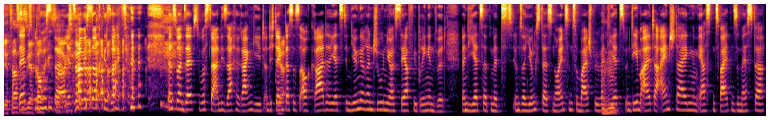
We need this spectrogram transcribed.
jetzt hast selbstbewusster. Ja jetzt habe ich es doch gesagt, dass man selbstbewusster an die Sache rangeht. Und ich denke, ja. dass es auch gerade jetzt den jüngeren Juniors sehr viel bringen wird, wenn die jetzt mit unser Jüngster ist 19 zum Beispiel, wenn mhm. die jetzt in dem Alter einsteigen im ersten, zweiten Semester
